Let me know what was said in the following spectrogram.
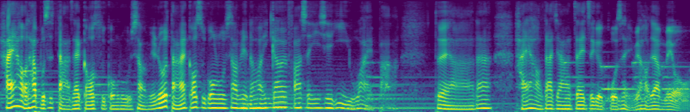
还好它不是打在高速公路上面。如果打在高速公路上面的话，应该会发生一些意外吧。对啊，那还好，大家在这个过程里面好像没有，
